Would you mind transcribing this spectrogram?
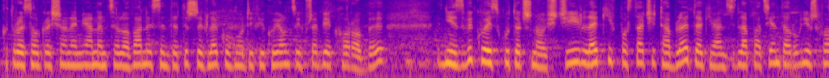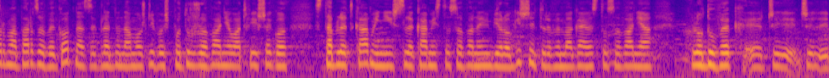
które są określone mianem celowanych syntetycznych leków modyfikujących przebieg choroby, niezwykłej skuteczności, leki w postaci tabletek, więc dla pacjenta również forma bardzo wygodna ze względu na możliwość podróżowania łatwiejszego z tabletkami niż z lekami stosowanymi biologicznie, które wymagają stosowania lodówek e, czy, czy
